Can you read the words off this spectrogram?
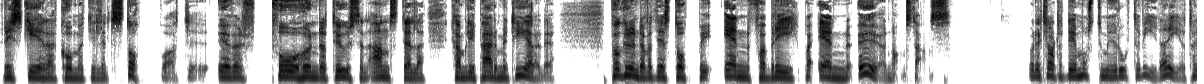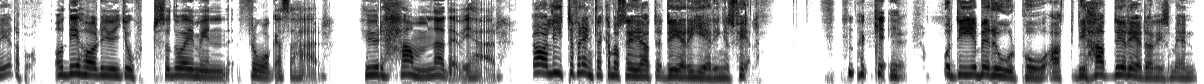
riskerar att komma till ett stopp och att över 200 000 anställda kan bli permitterade på grund av att det är stopp i en fabrik på en ö någonstans? Och det är klart att det måste man ju rota vidare i och ta reda på. Och det har du ju gjort, så då är min fråga så här. Hur hamnade vi här? Ja, lite förenklat kan man säga att det är regeringens fel. okay. Eh, och det beror på att vi hade redan liksom en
